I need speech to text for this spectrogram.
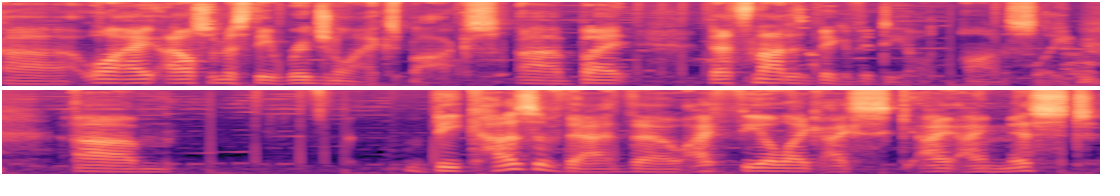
Uh, well, I, I also missed the original Xbox, uh, but that's not as big of a deal, honestly. Um, because of that, though, I feel like I, I, I missed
